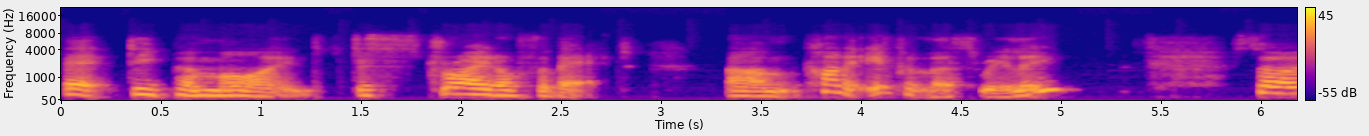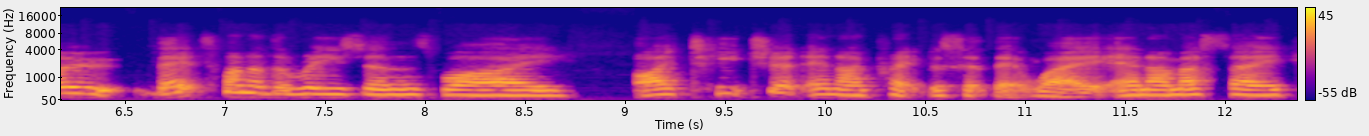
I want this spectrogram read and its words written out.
that deeper mind just straight off the bat um, kind of effortless really so that's one of the reasons why I teach it and I practice it that way. And I must say,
